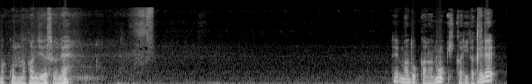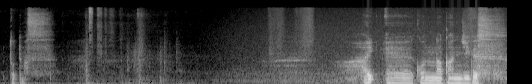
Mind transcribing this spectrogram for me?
まあ、こんな感じですよね。で、窓からの光だけで撮ってます。はい、えー、こんな感じです。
